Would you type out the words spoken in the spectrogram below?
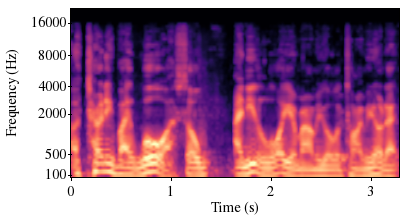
attorney by law. So I need a lawyer around me all the time. You know that.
